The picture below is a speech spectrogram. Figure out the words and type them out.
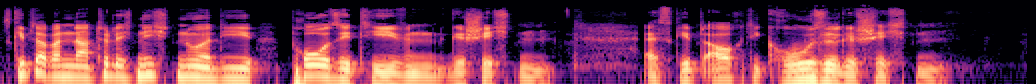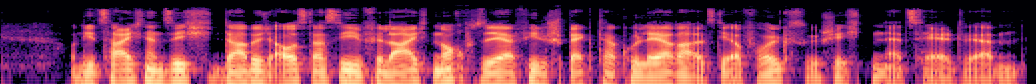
Es gibt aber natürlich nicht nur die positiven Geschichten. Es gibt auch die Gruselgeschichten. Und die zeichnen sich dadurch aus, dass sie vielleicht noch sehr viel spektakulärer als die Erfolgsgeschichten erzählt werden.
